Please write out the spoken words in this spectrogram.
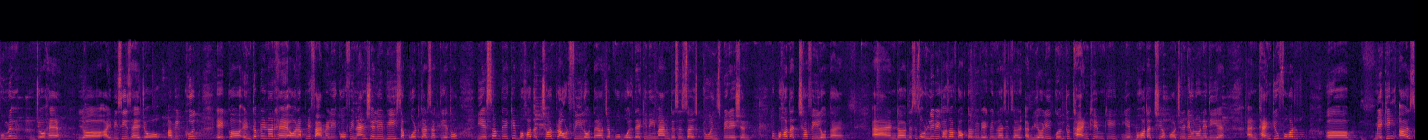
women जो है आई बी सीज़ है, जो अभी खुद एक इंटरप्रेनर है और अपनी फैमिली को फिनेंशियली भी सपोर्ट कर सकती है तो ये सब देख के बहुत अच्छा और प्राउड फील होता है। और जब वो बोलते हैं कि नहीं ma'am this is the true inspiration तो बहुत अच्छा फील होता है। And this is only because of doctor Vivek Bindra ji am really going to thank him कि ये बहुत अच्छी अपॉर्चुनिटी उन्होंने दी है। And thank you for making us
